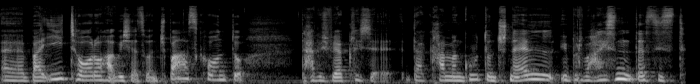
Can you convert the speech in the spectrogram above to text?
Äh, bei eToro habe ich ja so ein Spaßkonto. Da habe ich wirklich, äh, da kann man gut und schnell überweisen. Das ist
